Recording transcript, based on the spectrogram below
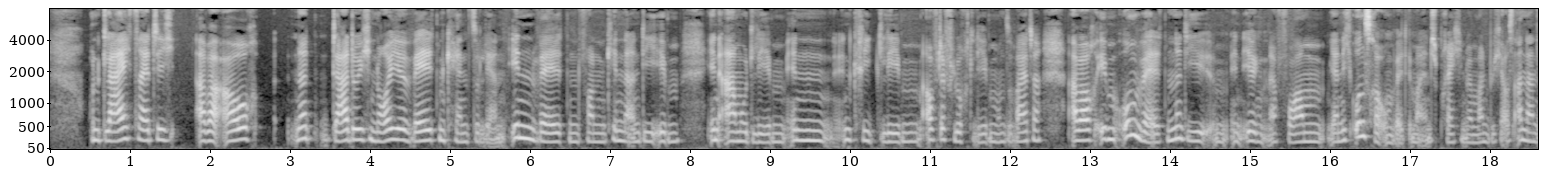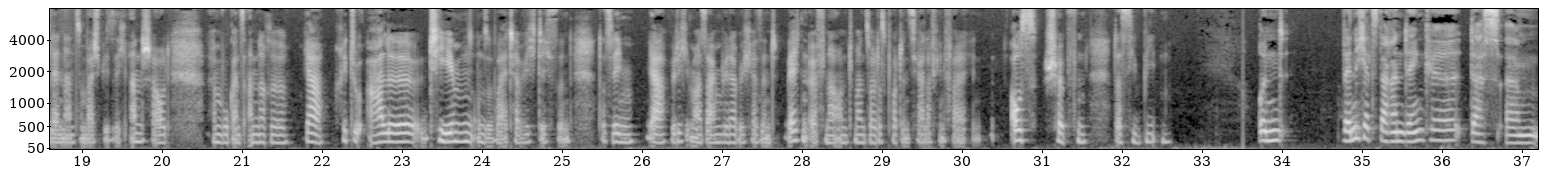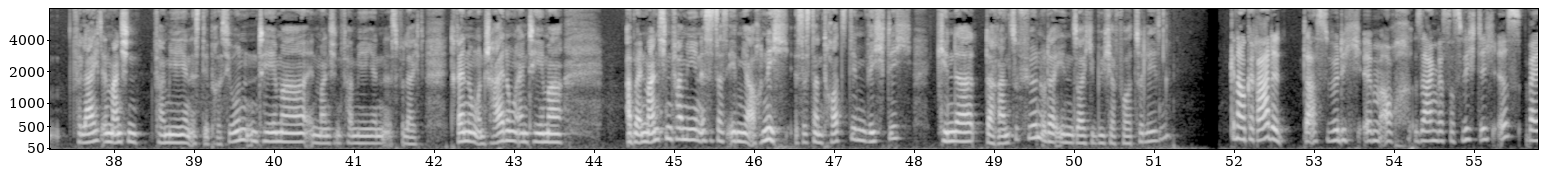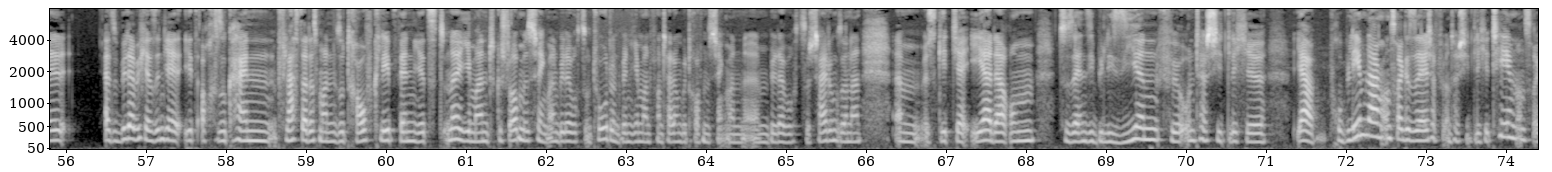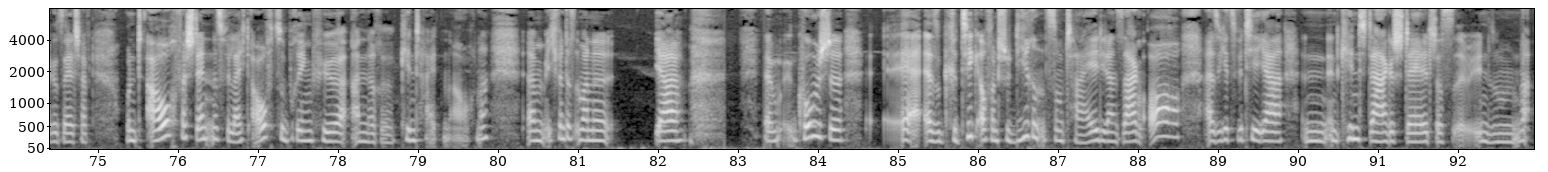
Und gleichzeitig aber auch ne, dadurch neue Welten kennenzulernen, Innenwelten von Kindern, die eben in Armut leben, in, in Krieg leben, auf der Flucht leben und so weiter, aber auch eben Umwelten, ne, die in irgendeiner Form ja nicht unserer Umwelt immer entsprechen, wenn man Bücher aus anderen Ländern zum Beispiel sich anschaut, ähm, wo ganz andere ja, Rituale, Themen und so weiter wichtig sind. Deswegen, ja, würde ich immer sagen, Bilderbücher sind Weltenöffner und man soll das Potenzial auf jeden Fall ausschöpfen, das sie bieten. Und wenn ich jetzt daran denke, dass ähm, vielleicht in manchen Familien ist Depression ein Thema, in manchen Familien ist vielleicht Trennung und Scheidung ein Thema, aber in manchen Familien ist es das eben ja auch nicht. Ist es dann trotzdem wichtig, Kinder daran zu führen oder ihnen solche Bücher vorzulesen? Genau, gerade das würde ich ähm, auch sagen, dass das wichtig ist, weil also Bilderbücher sind ja jetzt auch so kein Pflaster, das man so draufklebt, wenn jetzt ne, jemand gestorben ist, schenkt man ein Bilderbuch zum Tod und wenn jemand von Scheidung betroffen ist, schenkt man ein ähm, Bilderbuch zur Scheidung, sondern ähm, es geht ja eher darum, zu sensibilisieren für unterschiedliche ja, Problemlagen unserer Gesellschaft, für unterschiedliche Themen unserer Gesellschaft und auch Verständnis vielleicht aufzubringen für andere Kindheiten auch. Ne? Ähm, ich finde das immer eine ja, ähm, komische also Kritik auch von Studierenden zum Teil, die dann sagen, oh, also jetzt wird hier ja ein, ein Kind dargestellt, das äh, in so einem ne,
